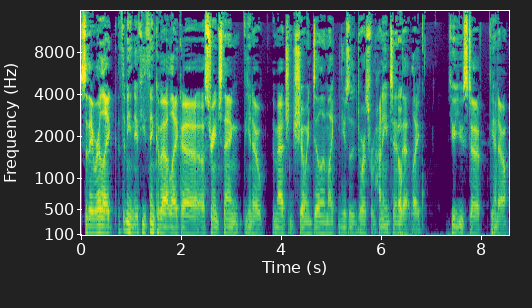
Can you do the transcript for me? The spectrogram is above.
So they were like, I mean, if you think about like a, a strange thing, you know, imagine showing Dylan like these are the doors from Huntington oh. that like you used to, you know,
